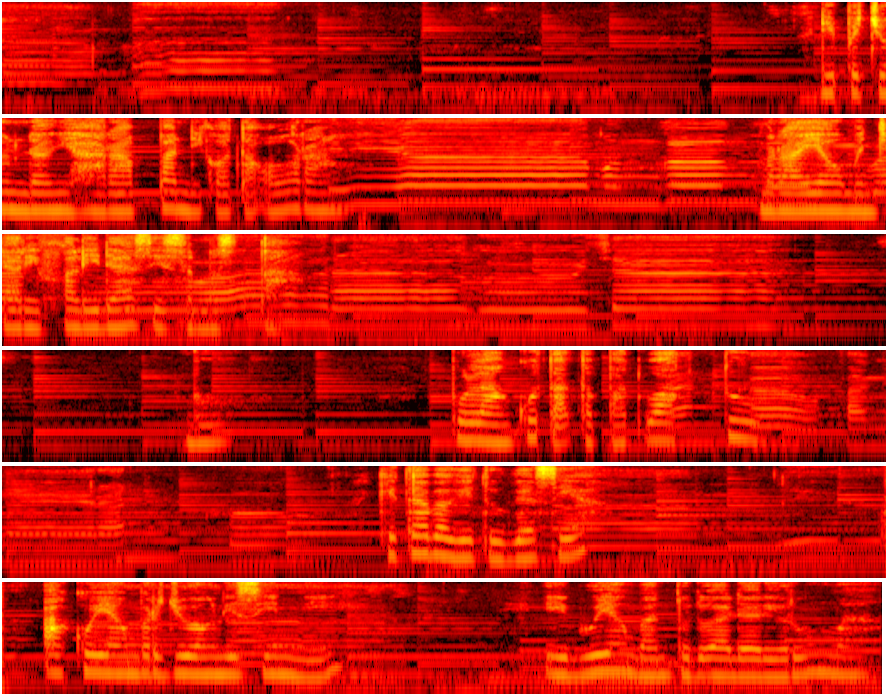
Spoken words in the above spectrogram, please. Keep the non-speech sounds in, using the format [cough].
Dipecundangi harapan di kota orang. Merayau mencari validasi semesta. Bu, pulangku tak tepat waktu. Kita bagi tugas ya. Aku yang berjuang di sini, ibu yang bantu doa dari rumah.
